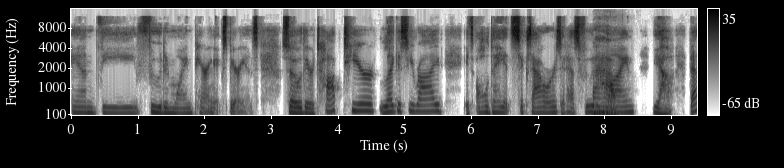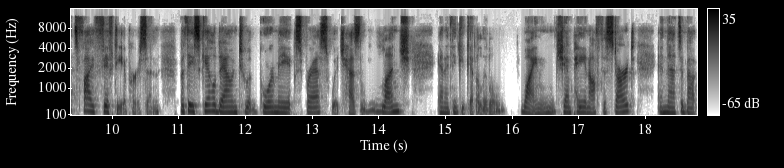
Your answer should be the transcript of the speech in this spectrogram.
and the food and wine pairing experience. So their top tier legacy ride, it's all day, it's six hours, it has food wow. and wine. Yeah, that's 550 a person. But they scale down to a gourmet express, which has lunch. And I think you get a little wine champagne off the start. And that's about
